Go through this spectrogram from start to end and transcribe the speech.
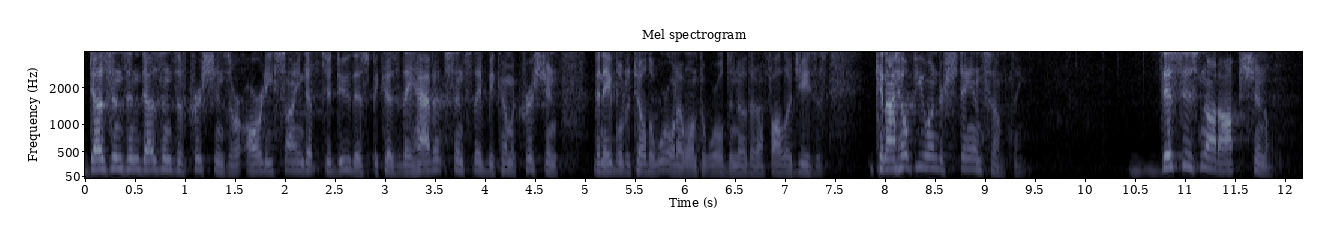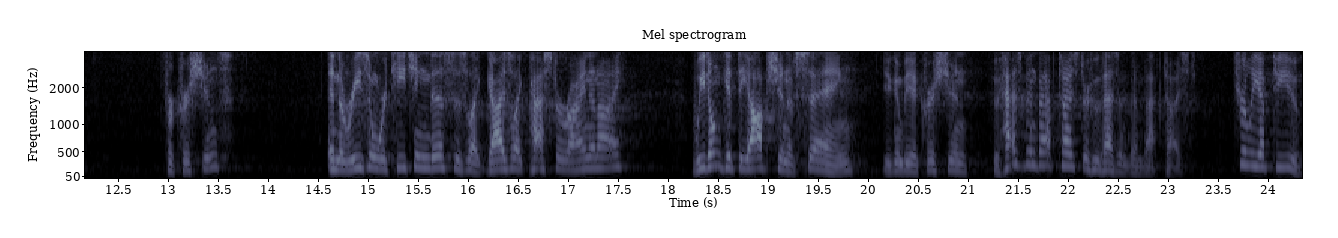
Dozens and dozens of Christians are already signed up to do this because they haven't, since they've become a Christian, been able to tell the world, I want the world to know that I follow Jesus. Can I help you understand something? This is not optional for Christians. And the reason we're teaching this is like guys like Pastor Ryan and I, we don't get the option of saying you can be a Christian who has been baptized or who hasn't been baptized. It's really up to you.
